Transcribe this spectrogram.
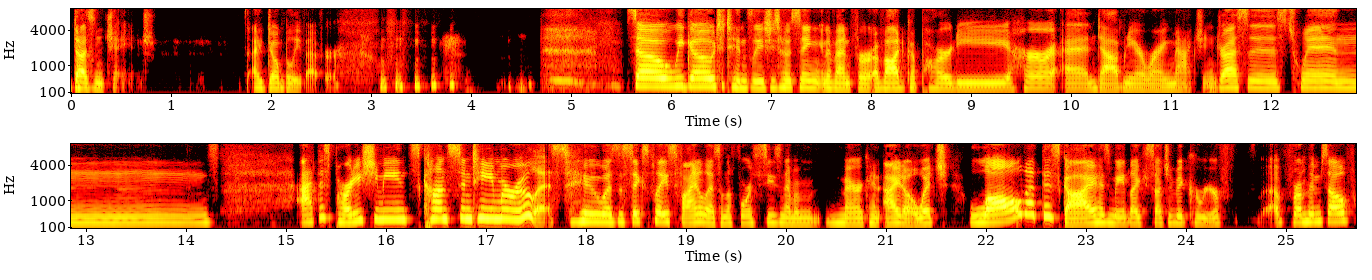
doesn't change. I don't believe ever. so we go to Tinsley. She's hosting an event for a vodka party. Her and Dabney are wearing matching dresses, twins. At this party, she meets Constantine Maroulis, who was the sixth place finalist on the fourth season of American Idol, which lol that this guy has made like such a big career f- uh, from himself.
